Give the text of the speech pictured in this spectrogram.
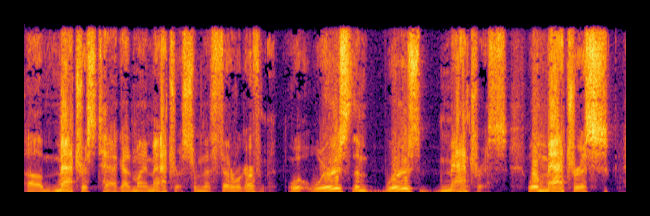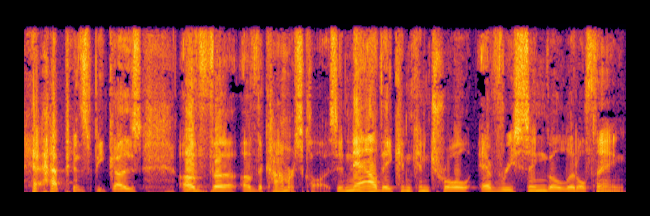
uh, mattress tag on my mattress from the federal government? Where's the where's mattress? Well, mattress happens because of uh, of the Commerce Clause, and now they can control every single little thing.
